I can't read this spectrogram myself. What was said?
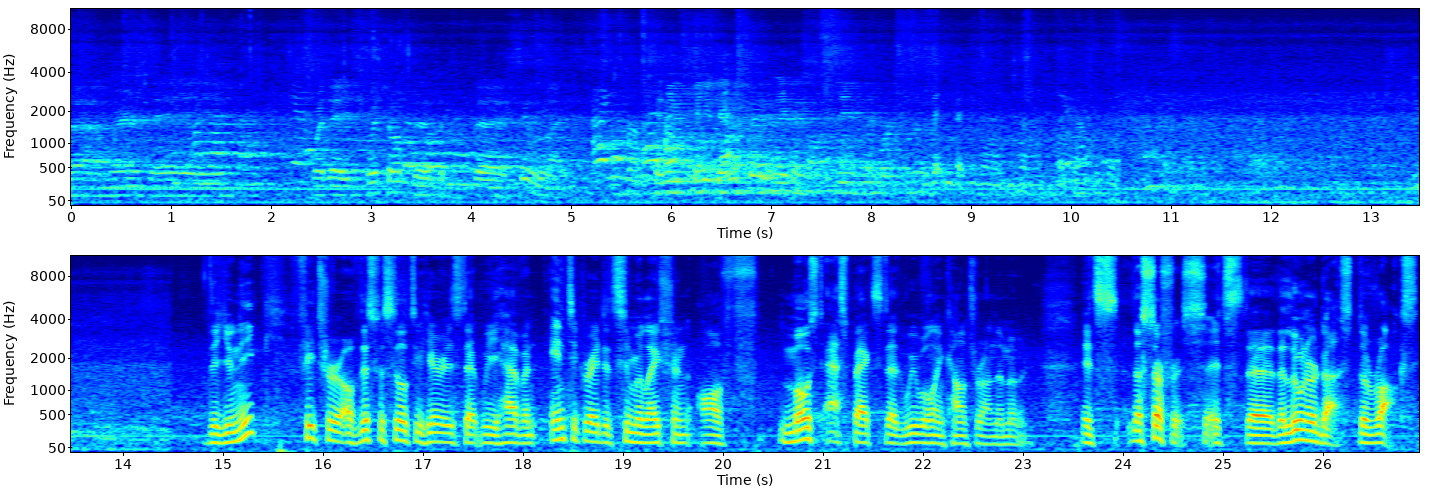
uh, where they where they switch off the, the, the ceiling lights. Can you can you demonstrate? and They can see if it works. The unique feature of this facility here is that we have an integrated simulation of most aspects that we will encounter on the moon. It's the surface, it's the, the lunar dust, the rocks,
